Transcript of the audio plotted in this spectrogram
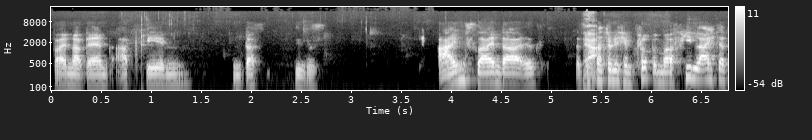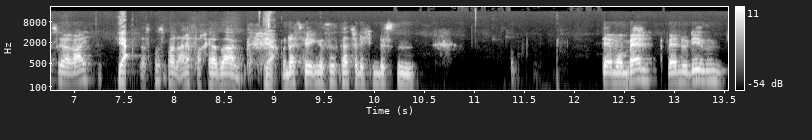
bei einer Band abgehen und dass dieses Einssein da ist, das ja. ist natürlich im Club immer viel leichter zu erreichen. Ja. Das muss man einfach ja sagen. Ja. Und deswegen ist es natürlich ein bisschen der Moment, wenn du diesen,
